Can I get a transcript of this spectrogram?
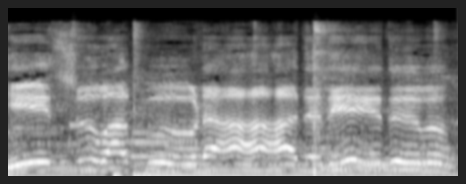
இயேசுவால் கூடாததேதுவும்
